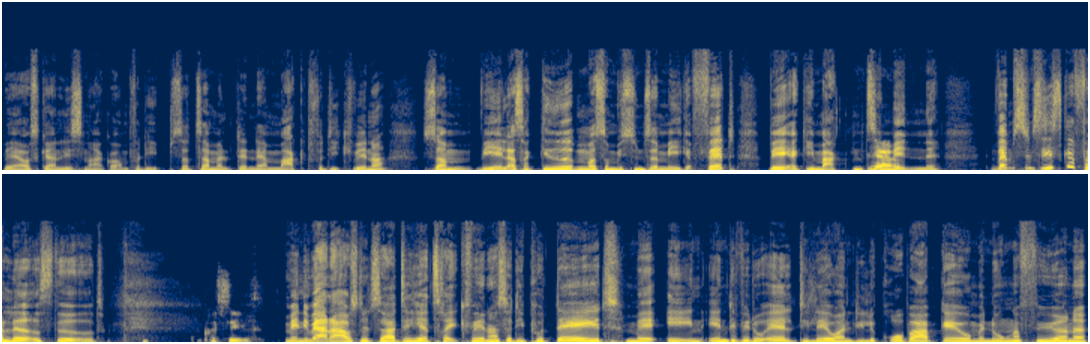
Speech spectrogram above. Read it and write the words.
vil jeg også gerne lige snakke om, fordi så tager man den der magt for de kvinder, som vi ellers har givet dem, og som vi synes er mega fedt, ved at give magten til Ja. ja. mændene. Hvem synes I skal forlade stedet? Præcis. Men i hvert afsnit, så er det her tre kvinder, så de er på date med en individuelt. De laver en lille gruppeopgave med nogle af fyrene,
